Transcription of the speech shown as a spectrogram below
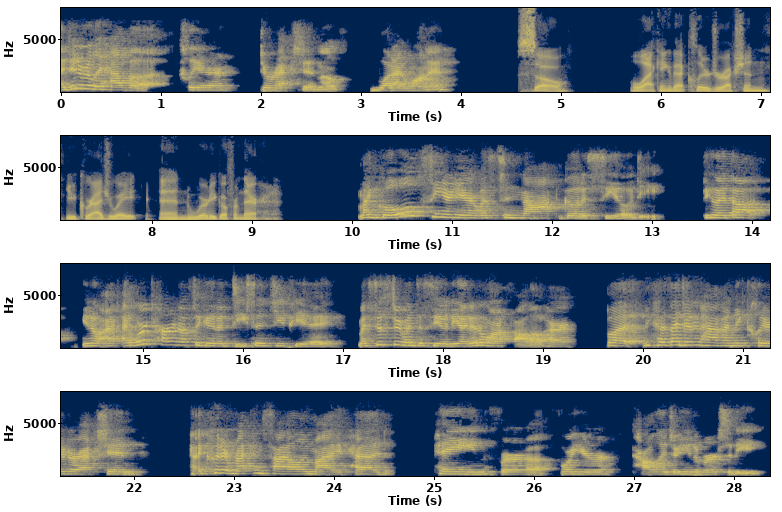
I didn't really have a clear direction of what I wanted. So, lacking that clear direction, you graduate, and where do you go from there? My goal senior year was to not go to COD because I thought, you know, I, I worked hard enough to get a decent GPA. My sister went to COD. I didn't want to follow her. But because I didn't have any clear direction, I couldn't reconcile in my head paying for a four year college or university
